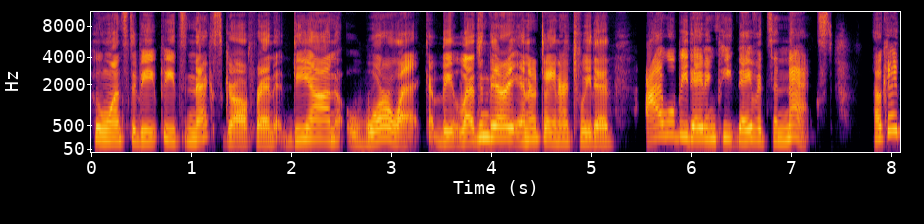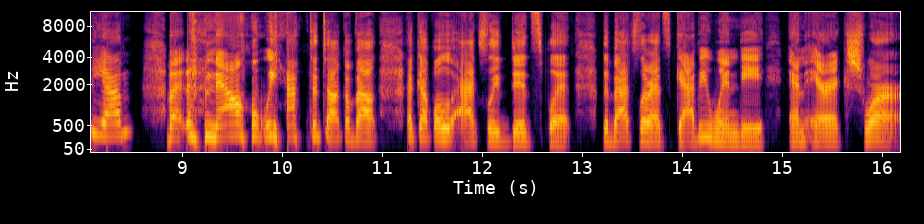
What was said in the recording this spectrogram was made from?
who wants to be Pete's next girlfriend, Dionne Warwick. The legendary entertainer tweeted, I will be dating Pete Davidson next. Okay, Dionne. But now we have to talk about a couple who actually did split the Bachelorettes, Gabby Windey and Erich Schwer.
